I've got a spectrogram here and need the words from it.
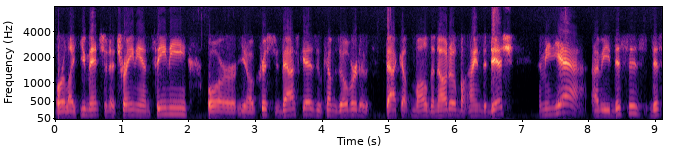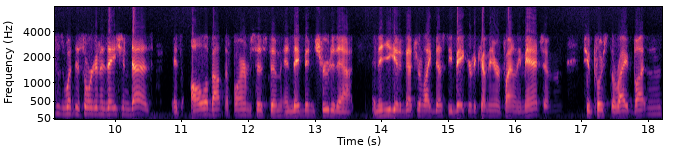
or, like you mentioned, a Trey Mancini or you know Christian Vázquez who comes over to back up Maldonado behind the dish. I mean, yeah. I mean, this is this is what this organization does. It's all about the farm system, and they've been true to that. And then you get a veteran like Dusty Baker to come in here and finally manage them to push the right buttons,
